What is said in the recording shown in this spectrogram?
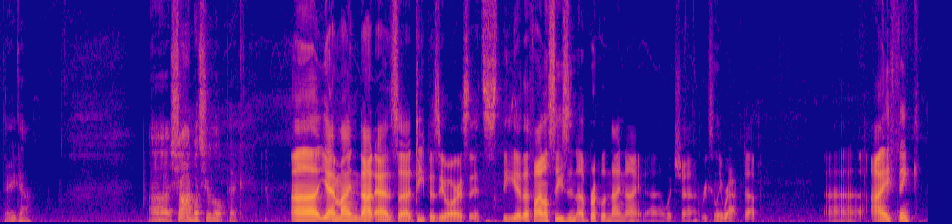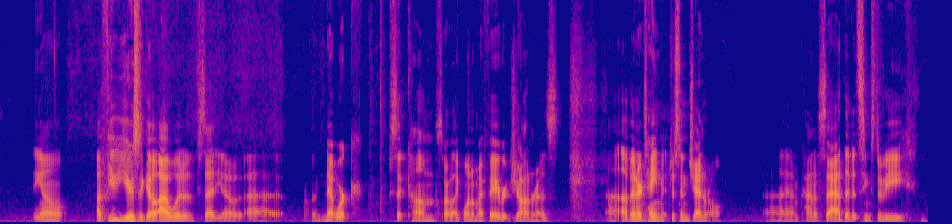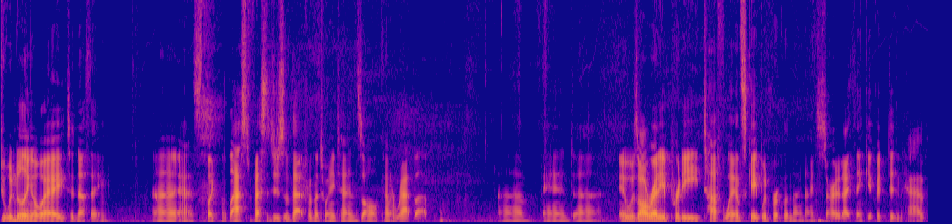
there you go. Uh, Sean, what's your little pick? Uh, yeah, mine not as uh, deep as yours. It's the uh, the final season of Brooklyn Nine Nine, uh, which uh, recently wrapped up. Uh, I think, you know, a few years ago, I would have said, you know, uh, network sitcoms are like one of my favorite genres uh, of entertainment, just in general. Uh, and I'm kind of sad that it seems to be dwindling away to nothing uh, as like the last vestiges of that from the 2010s all kind of wrap up. Um, and uh, it was already a pretty tough landscape when Brooklyn Nine Nine started. I think if it didn't have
